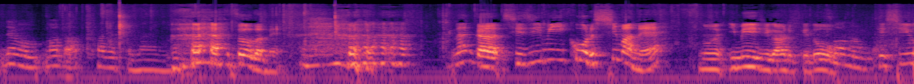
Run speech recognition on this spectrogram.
でもまだ食べてないの そうだね。なんか、しじみイコール島根？のイメージがあるけそうどなん、だ手塩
